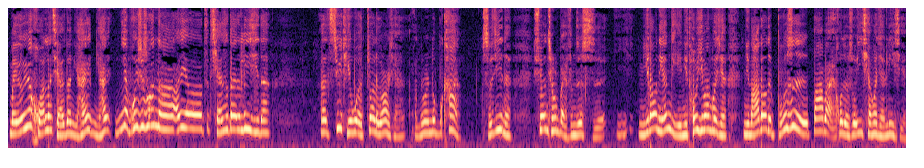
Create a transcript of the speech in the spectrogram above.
每个月还了钱的，你还你还你也不会去算呢。哎呀，这钱是带着利息的，呃，具体我赚了多少钱，很多人都不看。实际呢，宣称百分之十。你你到年底你投一万块钱，你拿到的不是八百或者说一千块钱利息，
